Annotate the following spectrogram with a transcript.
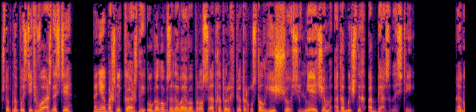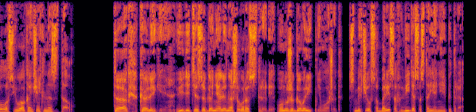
Чтоб напустить важности, они обошли каждый уголок, задавая вопросы, от которых Петр устал еще сильнее, чем от обычных обязанностей. А голос его окончательно сдал. — Так, коллеги, видите, загоняли нашего расстрели. Он уже говорить не может, — смягчился Борисов, видя состояние Петра.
